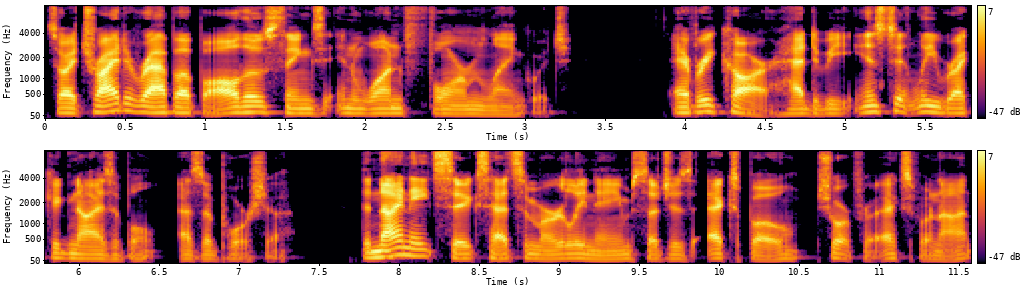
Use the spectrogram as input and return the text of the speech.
So I tried to wrap up all those things in one form language. Every car had to be instantly recognizable as a Porsche. The 986 had some early names such as Expo, short for Exponaut,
